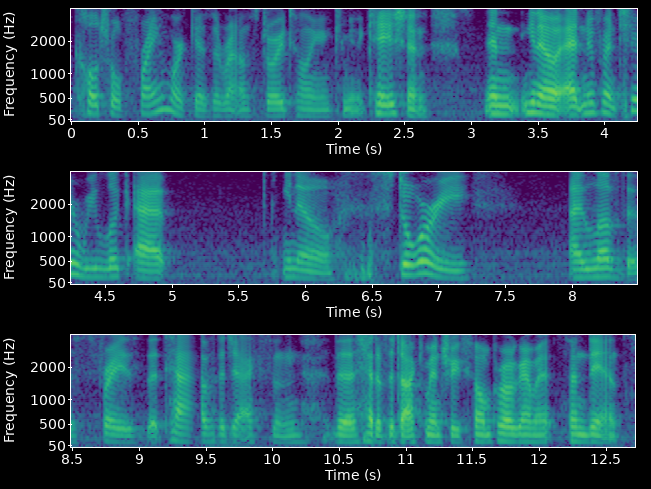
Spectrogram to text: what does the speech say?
cultural framework is around storytelling and communication. And, you know, at New Frontier, we look at, you know, story. I love this phrase that Tabitha Jackson, the head of the documentary film program at Sundance,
